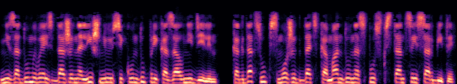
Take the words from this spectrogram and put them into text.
Не задумываясь даже на лишнюю секунду приказал Неделин. Когда ЦУП сможет дать команду на спуск станции с орбиты?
